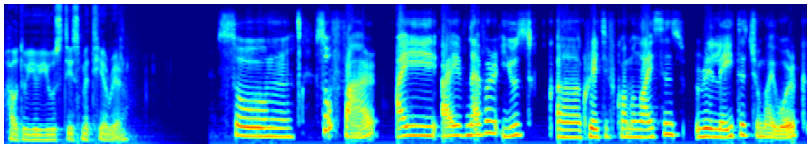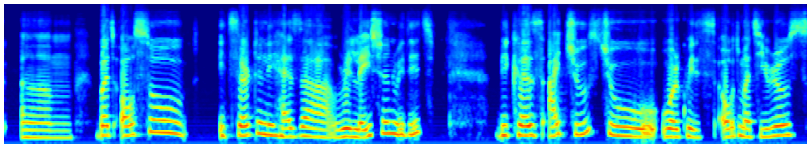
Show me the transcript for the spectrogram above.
How do you use this material? So um, so far, I I've never used uh, Creative Commons license related to my work, um, but also it certainly has a relation with it because I choose to work with old materials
